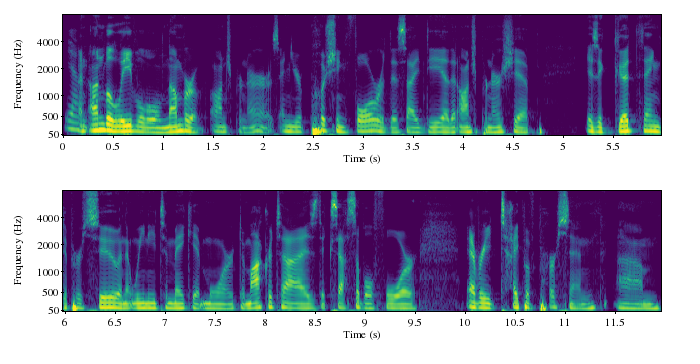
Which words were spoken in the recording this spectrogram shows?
yeah. an unbelievable number of entrepreneurs and you're pushing forward this idea that entrepreneurship is a good thing to pursue and that we need to make it more democratized accessible for every type of person um,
